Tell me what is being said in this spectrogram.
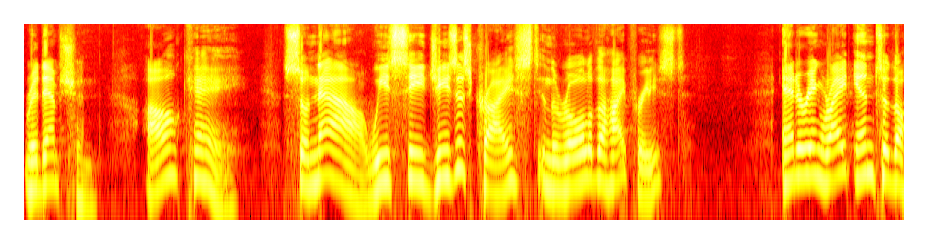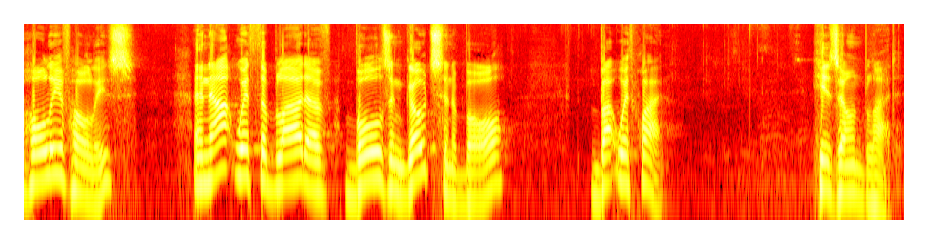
redemption. Okay. So now we see Jesus Christ in the role of the high priest, entering right into the Holy of Holies, and not with the blood of bulls and goats in a bowl, but with what? His own blood.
